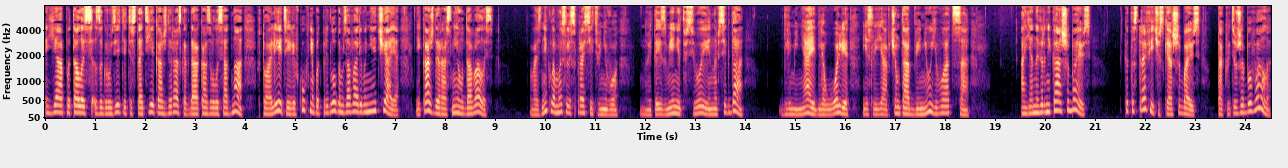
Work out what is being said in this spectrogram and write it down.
я пыталась загрузить эти статьи каждый раз, когда оказывалась одна, в туалете или в кухне под предлогом заваривания чая, и каждый раз не удавалось. Возникла мысль спросить у него, но это изменит все и навсегда. Для меня и для Оли, если я в чем-то обвиню его отца. А я наверняка ошибаюсь, катастрофически ошибаюсь, так ведь уже бывало».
